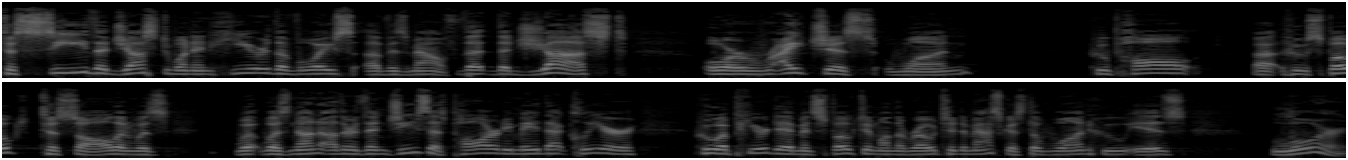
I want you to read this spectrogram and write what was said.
to see the just one and hear the voice of his mouth. The, the just or righteous one who Paul uh, who spoke to Saul and was was none other than Jesus. Paul already made that clear. Who appeared to him and spoke to him on the road to Damascus, the one who is Lord.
